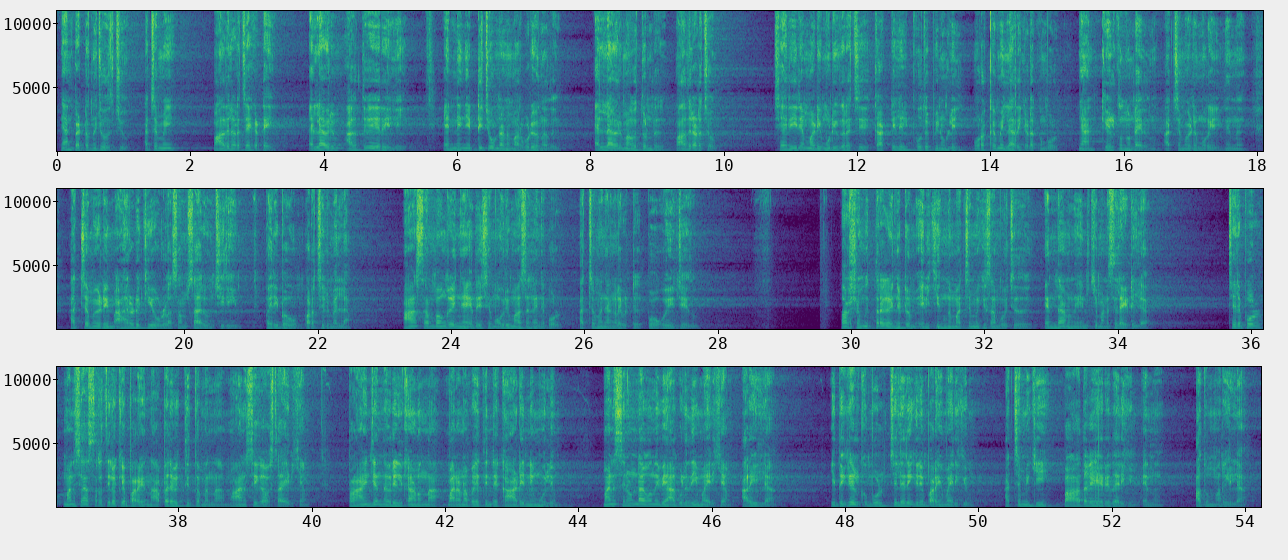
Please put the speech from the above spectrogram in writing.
ഞാൻ പെട്ടെന്ന് ചോദിച്ചു അച്ചമ്മേ വാതിലടച്ചേക്കട്ടെ. എല്ലാവരും അകത്ത് കയറിയില്ലേ? എന്നെ ഞെട്ടിച്ചുകൊണ്ടാണ് മറുപടി വന്നത്. എല്ലാവരും അകത്തുണ്ട്. വാതിലടച്ചോ. ശരീരം മടിമുടി വിറച്ച് കട്ടിലിൽ പുതുപ്പിനുള്ളിൽ ഉറക്കമില്ലാതെ കിടക്കുമ്പോൾ ഞാൻ കേൾക്കുന്നുണ്ടായിരുന്നു അച്ചമ്മയുടെ മുറിയിൽ നിന്ന്. അച്ചമ്മയുടെയും ആരുടെയൊക്കെയുള്ള സംസാരവും ചിരിയും പരിഭവവും പറച്ചിലുമെല്ലാം. ആ സംഭവം കഴിഞ്ഞ് ഏകദേശം ഒരു മാസം കഴിഞ്ഞപ്പോൾ അച്ചമ്മ ഞങ്ങളെ വിട്ട് പോകുകയും ചെയ്തു. വർഷം ഇത്ര കഴിഞ്ഞിട്ടും എനിക്ക് ഇന്നും അച്ചമ്മയ്ക്ക് സംഭവിച്ചത് എന്താണെന്ന് എനിക്ക് മനസ്സിലായിട്ടില്ല. ചിലപ്പോൾ മനഃശാസ്ത്രത്തിലൊക്കെ പറയുന്ന അപരവ്യക്തിത്വം എന്ന മാനസികാവസ്ഥ ആയിരിക്കാം. പ്രായം ചെന്നവരിൽ കാണുന്ന മരണഭയത്തിന്റെ കാഠിന്യ മൂല്യം മനസ്സിനുണ്ടാകുന്ന വ്യാകുലതയുമായിരിക്കാം അറിയില്ല. ഇത് കേൾക്കുമ്പോൾ ചിലരെങ്കിലും പറയുമായിരിക്കും അച്ചമ്മയ്ക്ക് ബാധകയേറിയതായിരിക്കും എന്ന്. അതും അറിയില്ല.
